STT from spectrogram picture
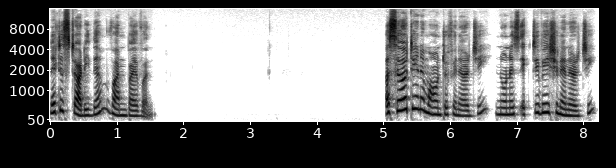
Let us study them one by one. A certain amount of energy, known as activation energy,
